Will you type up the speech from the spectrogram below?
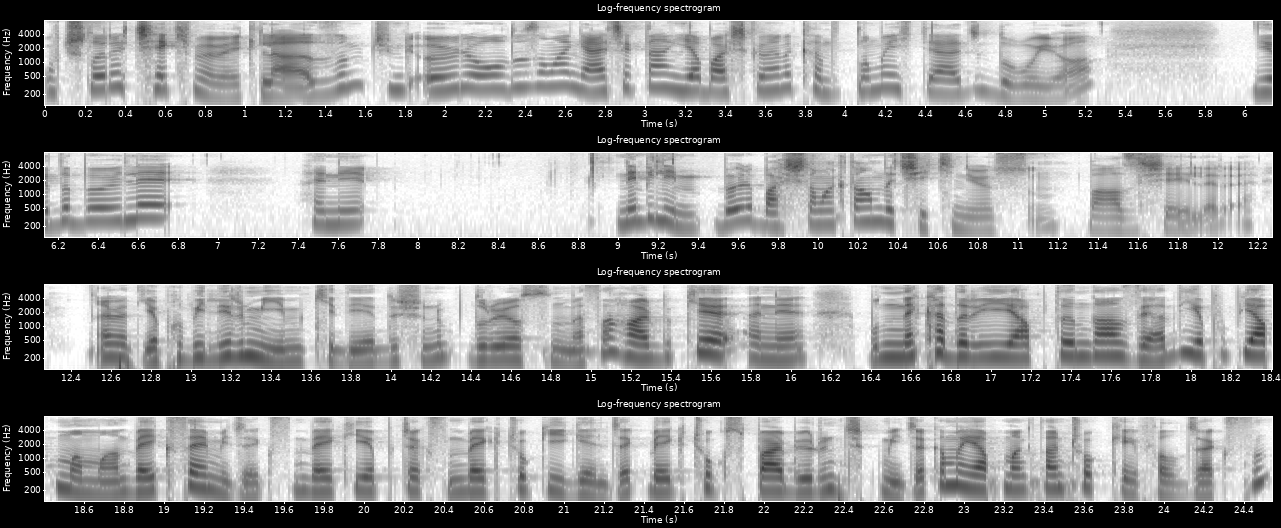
uçlara çekmemek lazım. Çünkü öyle olduğu zaman gerçekten ya başkalarına kanıtlama ihtiyacı doğuyor ya da böyle hani ne bileyim böyle başlamaktan da çekiniyorsun bazı şeylere. Evet yapabilir miyim ki diye düşünüp duruyorsun mesela. Halbuki hani bunu ne kadar iyi yaptığından ziyade yapıp yapmaman. Belki sevmeyeceksin, belki yapacaksın, belki çok iyi gelecek, belki çok süper bir ürün çıkmayacak ama yapmaktan çok keyif alacaksın.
